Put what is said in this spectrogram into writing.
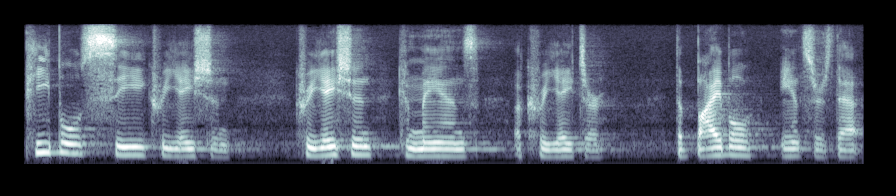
People see creation. Creation commands a creator. The Bible answers that.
